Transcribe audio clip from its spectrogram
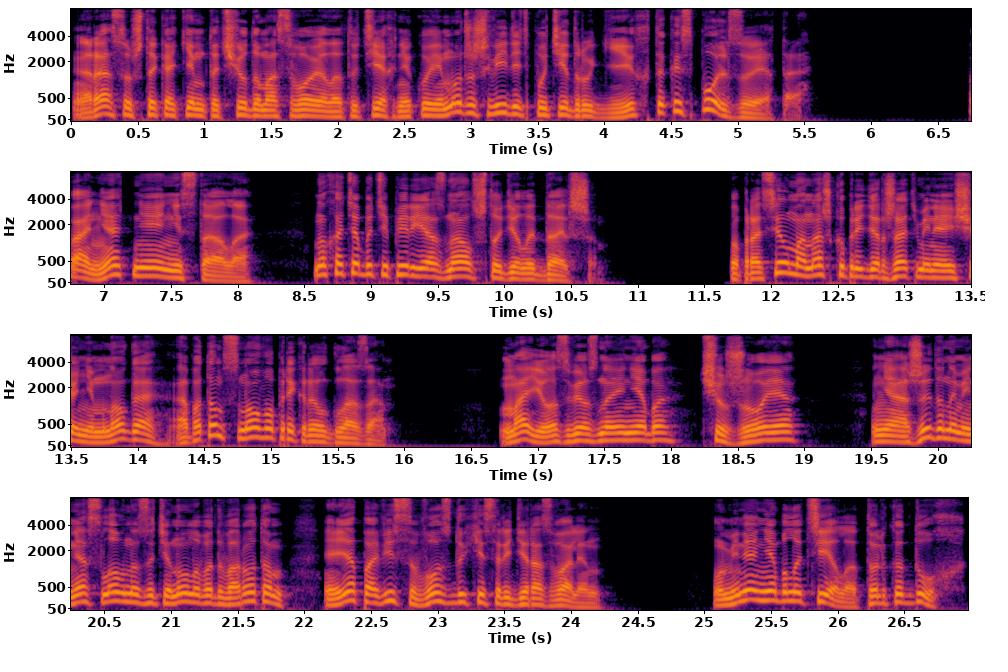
Раз уж ты каким-то чудом освоил эту технику и можешь видеть пути других, так используй это». Понятнее не стало, но хотя бы теперь я знал, что делать дальше. Попросил монашку придержать меня еще немного, а потом снова прикрыл глаза. Мое звездное небо, чужое. Неожиданно меня словно затянуло водоворотом, и я повис в воздухе среди развалин. У меня не было тела, только дух,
